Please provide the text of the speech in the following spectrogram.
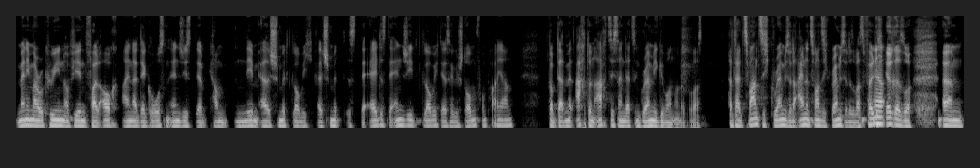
Manny Marroquin auf jeden Fall auch einer der großen NGs, der kam neben Al Schmidt, glaube ich. Al Schmidt ist der älteste NG, glaube ich, der ist ja gestorben vor ein paar Jahren. Ich glaube, der hat mit 88 seinen letzten Grammy gewonnen oder sowas. Hat halt 20 Grammys oder 21 Grammys oder sowas. Völlig Ja. irre so. Ähm,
